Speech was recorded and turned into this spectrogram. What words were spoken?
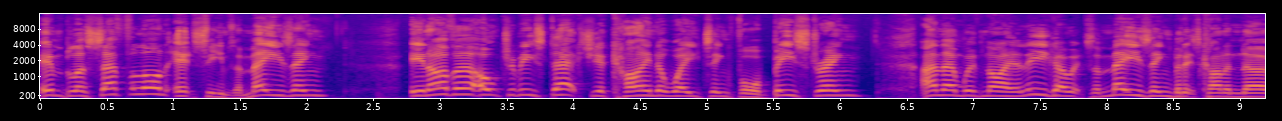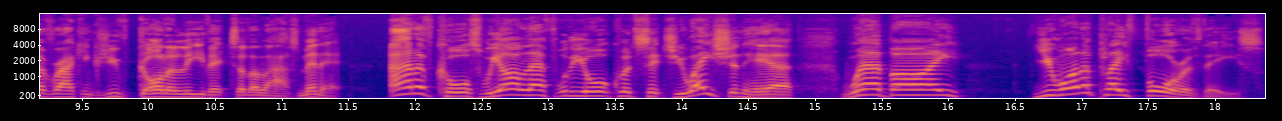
In Blacephalon, it seems amazing. In other Ultra Beast decks, you're kind of waiting for Beast Ring. And then with Nihilego, it's amazing, but it's kind of nerve wracking because you've got to leave it to the last minute. And of course, we are left with the awkward situation here whereby you want to play four of these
